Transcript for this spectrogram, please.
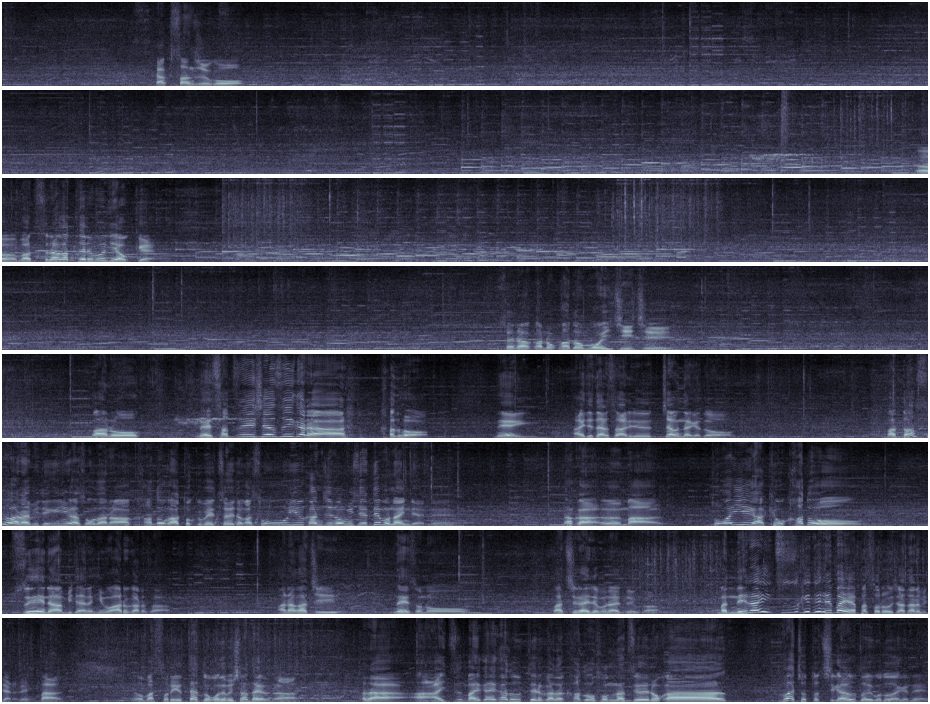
135うんまあつながってる分には OK 背中の角も11まああのね撮影しやすいから 角ね空いてたら触れちゃうんだけど。まあ、出すわらび的にはそうだな。角が特別強いとかそういう感じのお店でもないんだよね。なんかうんまあとはいえが今日角強えなみたいな日もあるからさ。あながちねその間違いでもないというか。まあ狙い続けてればやっぱそれをじゃ当たるみたいなね。まあまあそれ言ったらどこでも一緒なんだけどな。ただああいつ毎回角打ってるから角そんな強いのかはちょっと違うということだけね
